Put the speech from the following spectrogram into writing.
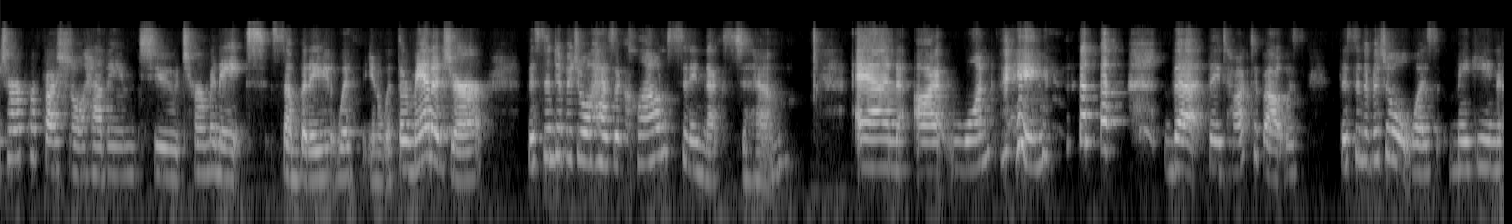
HR professional having to terminate somebody with, you know, with their manager. This individual has a clown sitting next to him. And I, one thing that they talked about was this individual was making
